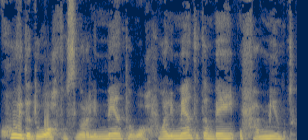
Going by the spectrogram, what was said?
Cuida do órfão, Senhor, alimenta o órfão, alimenta também o faminto.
